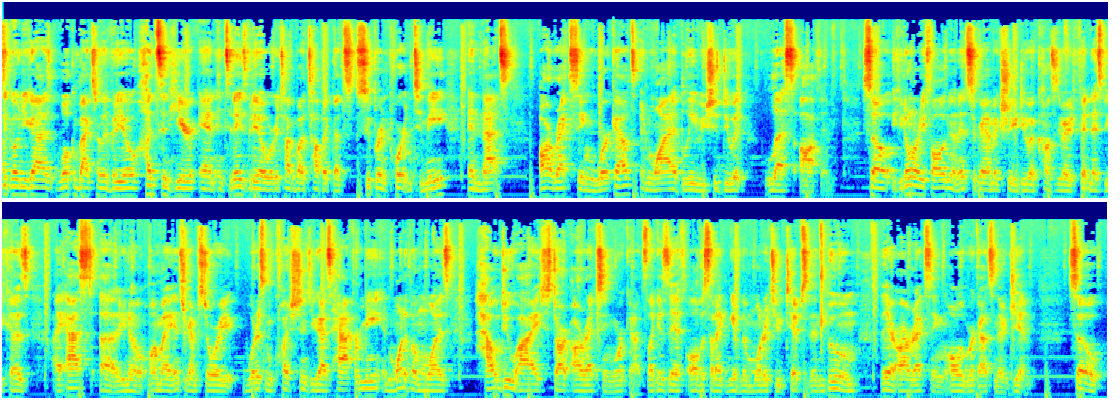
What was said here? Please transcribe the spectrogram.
it going you guys? Welcome back to another video. Hudson here and in today's video we're going to talk about a topic that's super important to me and that's RXing workouts and why I believe you should do it less often. So if you don't already follow me on Instagram, make sure you do it Constantly Varied Fitness because I asked, uh, you know, on my Instagram story, what are some questions you guys have for me? And one of them was, how do I start RXing workouts? Like as if all of a sudden I can give them one or two tips and then boom, they're RXing all the workouts in their gym. So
